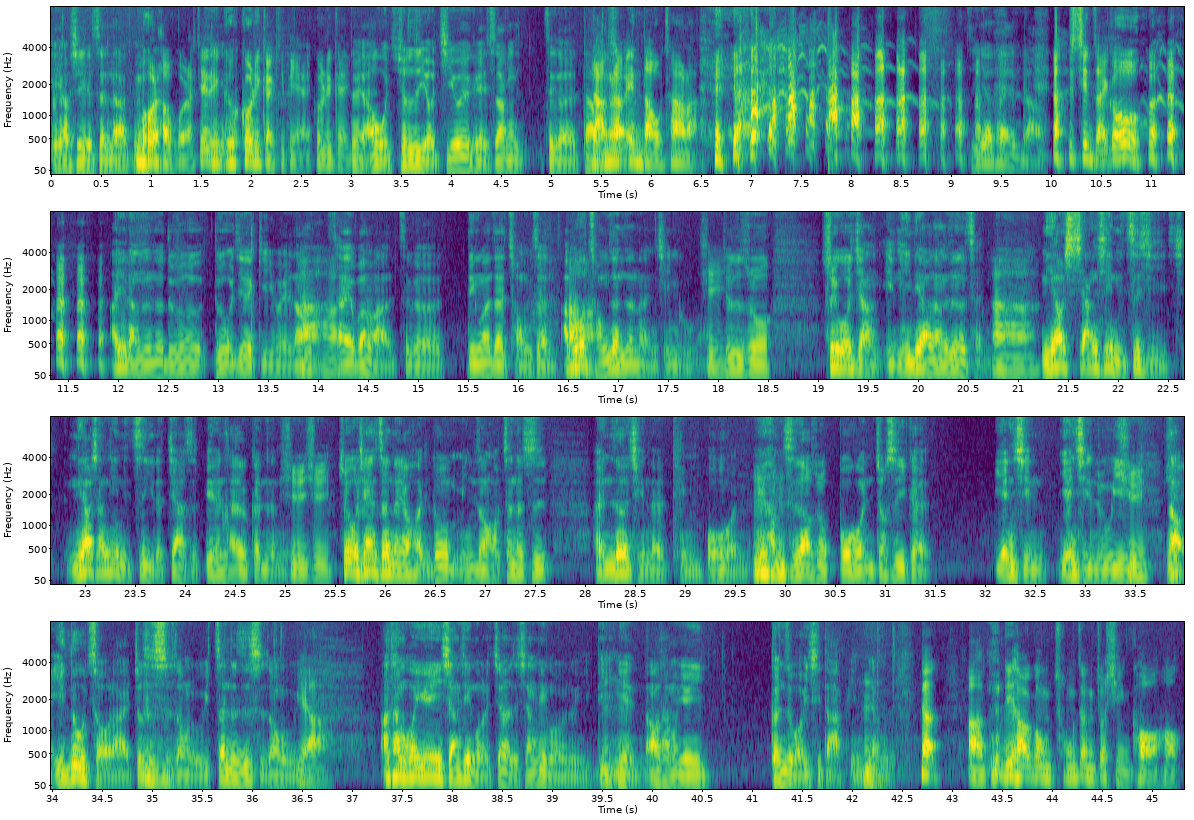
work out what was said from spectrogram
也要谢谢郑大哥。不了不了，今天够够你改变，够你改变。对啊，我就是有机会可以上这个大。当然，N 倒差了。今天太 N 倒。现在够。阿姨当真的都都有这个机会，然后才有办法这个另外再从政啊。不过从政真的很辛苦，就是说，所以我讲你一定要有那个热忱啊，你要相信你自己，你要相信你自己的价值，别人才会跟着你。是是。所以我现在真的有很多民众哦，真的是。很热情的挺博文，因为他们知道说博文就是一个言行言行如一，然后一路走来就是始终如一，真的是始终如一啊！啊，他们会愿意相信我的价值，相信我的理念，然后他们愿意跟着我一起打拼这样子。那啊，李浩公从政就辛苦哈，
